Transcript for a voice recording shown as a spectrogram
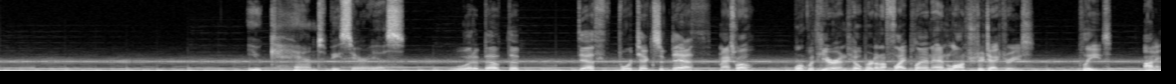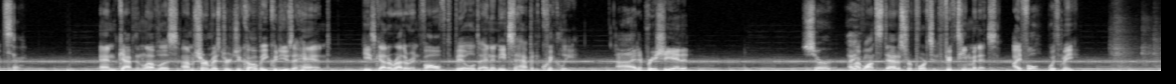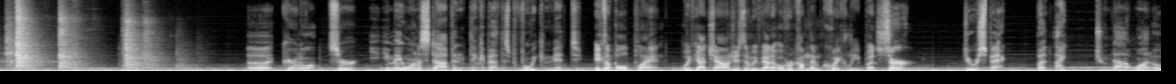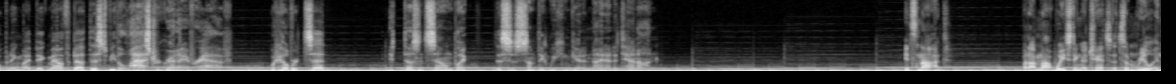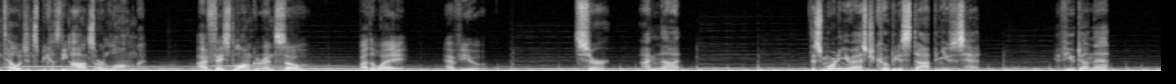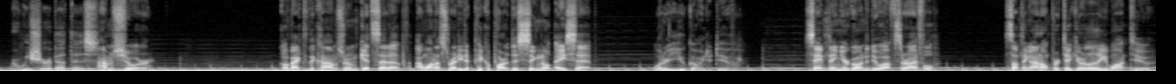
You can't be serious. What about the death vortex of death? Maxwell, work with Hera and Hilbert on a flight plan and launch trajectories. Please. On it, sir. And Captain Lovelace, I'm sure Mr. Jacobi could use a hand. He's got a rather involved build and it needs to happen quickly. I'd appreciate it. Sir, I, I want status reports in 15 minutes. Eiffel, with me. Uh, Colonel, sir, you may want to stop and think about this before we commit to. It's a bold plan. We've got challenges and we've got to overcome them quickly, but Sir, due respect, but I do not want opening my big mouth about this to be the last regret I ever have. What Hilbert said, it doesn't sound like this is something we can get a 9 out of 10 on. It's not. But I'm not wasting a chance at some real intelligence because the odds are long. I've faced longer, and so, by the way, have you. Sir, I'm not. This morning you asked Jacobi to stop and use his head. Have you done that? Are we sure about this? I'm sure. Go back to the comms room, get set up. I want us ready to pick apart this signal ASAP. What are you going to do? Same thing you're going to do, Officer Eiffel. Something I don't particularly want to.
